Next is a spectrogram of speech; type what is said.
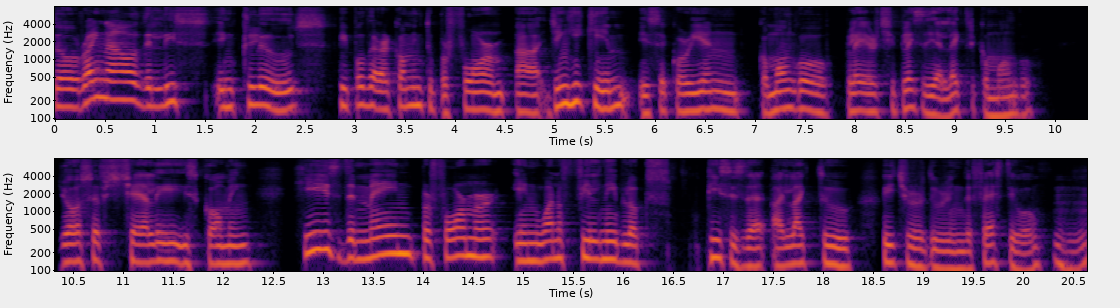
So right now the list includes people that are coming to perform. Uh, Jin Hee Kim is a Korean komungo player. She plays the electric komungo. Joseph Shelley is coming. He is the main performer in one of Phill Niblock's pieces that I like to feature during the festival. Mm-hmm.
